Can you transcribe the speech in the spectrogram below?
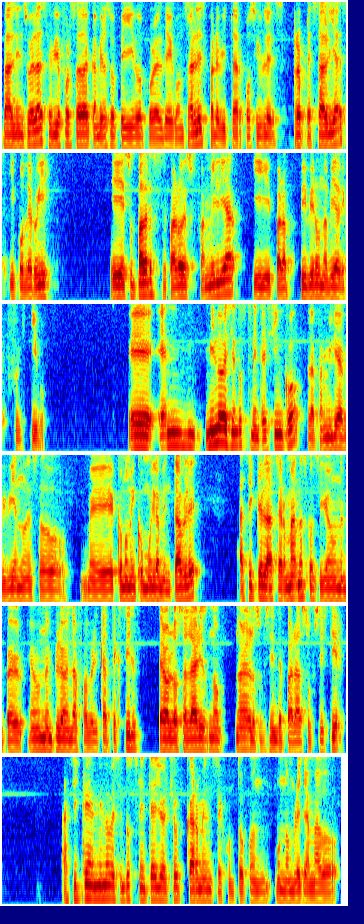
Valenzuela se vio forzada a cambiar su apellido por el de González para evitar posibles represalias y poder huir. Eh, su padre se separó de su familia y para vivir una vida de fugitivo. Eh, en 1935, la familia vivía en un estado eh, económico muy lamentable Así que las hermanas consiguieron un empleo, en la fábrica textil, pero los salarios no, eran lo suficiente para subsistir. Así que en 1938 Carmen se juntó con un hombre llamado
